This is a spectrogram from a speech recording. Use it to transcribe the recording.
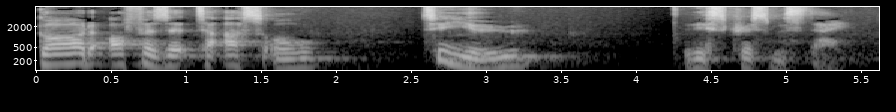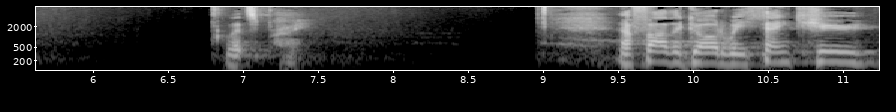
God offers it to us all, to you, this Christmas day. Let's pray. Our Father God, we thank you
